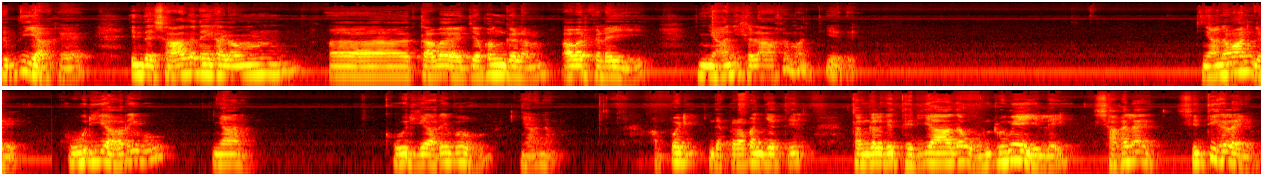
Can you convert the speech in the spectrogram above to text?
இறுதியாக இந்த சாதனைகளும் தவ ஜபங்களும் அவர்களை ஞானிகளாக மாற்றியது. ஞானவான்கள் கூறிய அறிவு ஞானம். கூறிய அறிவு ஞானம். அப்படி இந்த பிரபஞ்சத்தில் தங்களுக்கு தெரியாத ஒன்றுமே இல்லை. சகல சித்திகளையும்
